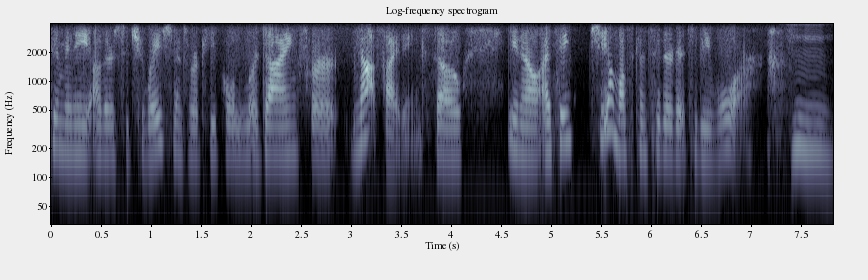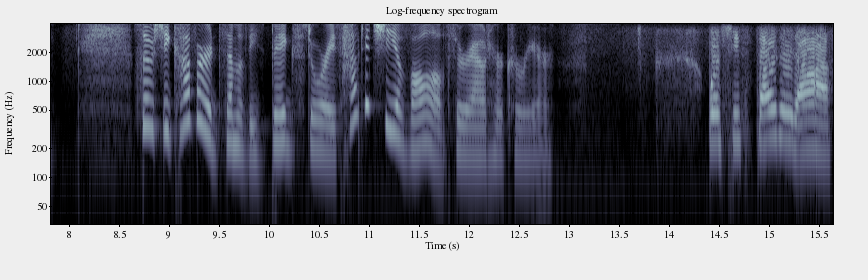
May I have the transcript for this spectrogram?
too many other situations where people were dying for not fighting. So you know, I think she almost considered it to be war. Hmm. So she covered some of these big stories. How did she evolve throughout her career? Well, she started off,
